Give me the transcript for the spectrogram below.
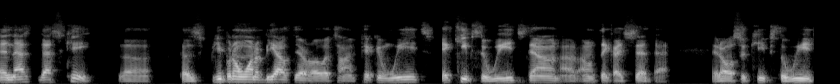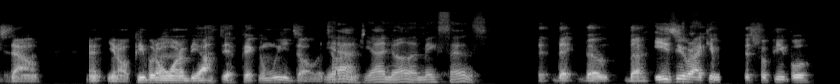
and that's that's key. Uh, because people don't want to be out there all the time picking weeds. It keeps the weeds down. I, I don't think I said that. It also keeps the weeds down. You know, people don't want to be out there picking weeds all the time. yeah, yeah, no, that makes sense. The, the, the, the easier I can make this for people,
